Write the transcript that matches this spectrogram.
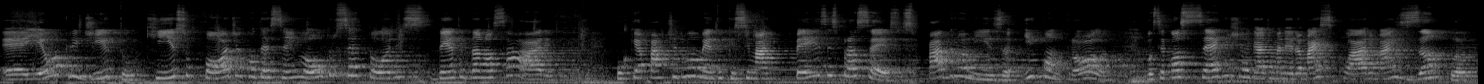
É, e eu acredito que isso pode acontecer em outros setores dentro da nossa área. Porque a partir do momento que se mapeia esses processos, padroniza e controla, você consegue enxergar de maneira mais clara e mais ampla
